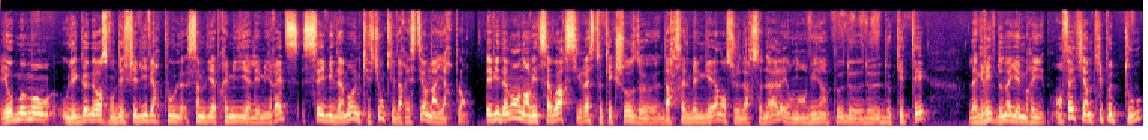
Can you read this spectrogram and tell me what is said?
Et au moment où les Gunners vont défier Liverpool samedi après-midi à l'Emirates, c'est évidemment une question qui va rester en arrière-plan. Évidemment, on a envie de savoir s'il reste quelque chose d'Arsène Wenger dans ce jeu d'Arsenal et on a envie un peu de, de, quêter la griffe de Emery. En fait, il y a un petit peu de tout.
